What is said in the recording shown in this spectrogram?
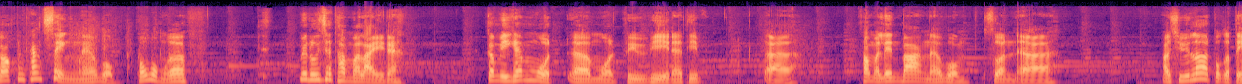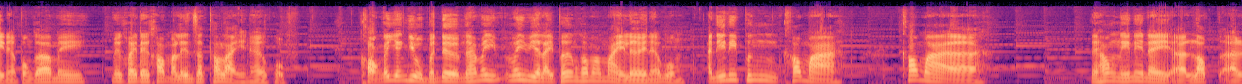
ก็ค่อนข้างเซ็งนะครับผมเพราะผมก็ ไม่รู้จะทำอะไรนะ ก็มีแค่โหมดเอ่อโหมด PVP นะที่เอ่อเข้ามาเล่นบ้างนะครับผม ส่วนเอ่อเอาชีวิตรอดปกติเนี่ยผมก็ไม่ไม่ค่อยได้เข้ามาเล่นสักเท่าไหร่นะครับผมของก็ยังอยู่เหมือนเดิมนะไม่ไม่มีอะไรเพิ่มเข้ามาใหม่เลยนะครับผม อันนี้นี่เพิ่งเข้ามาเข้ามาเอ่อในห้องนี้นี่ในเอ่อรอบเอ่อ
